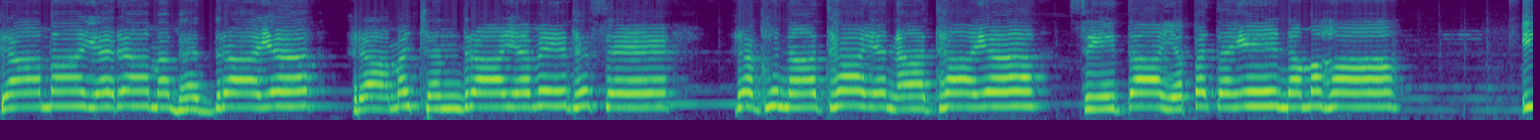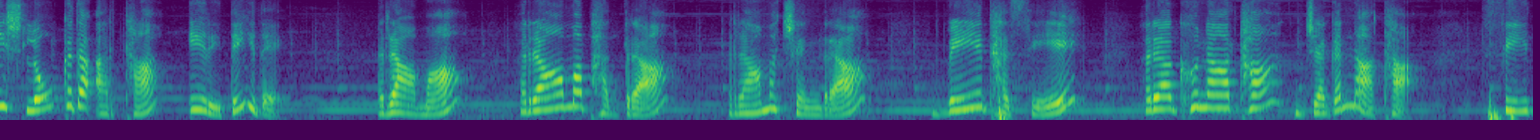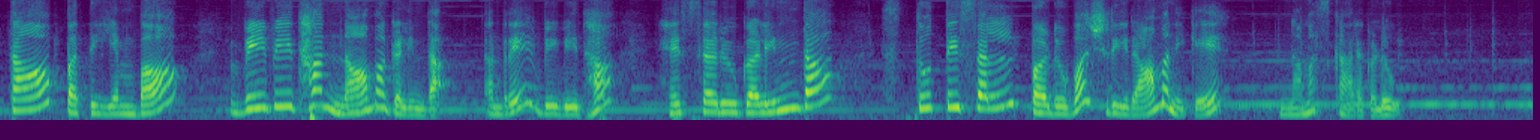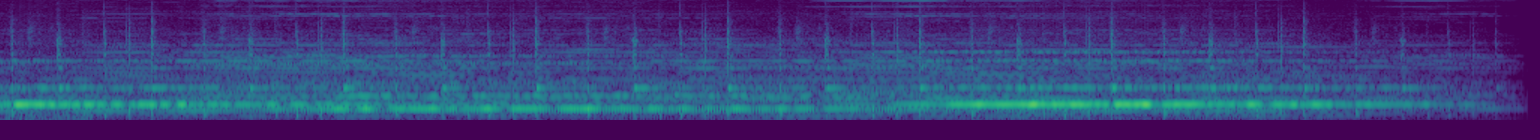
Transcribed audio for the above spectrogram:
ರಾಮಾಯ ರಾಮ ಭದ್ರಾಯ ರಾಮಚಂದ್ರಾಯ ವೇಧಸೆ, ರಘುನಾಥಾಯ ನಾಥಾಯ, ಸೀತಾಯ ಪತಯೇ ನಮಃ. ಈ ಶ್ಲೋಕದ ಅರ್ಥ ಈ ರೀತಿ ಇದೆ. ರಾಮ, ರಾಮಭದ್ರ, ರಾಮಚಂದ್ರ, ವೇಧಸೆ, ರಘುನಾಥ, ಜಗನ್ನಾಥ, ಸೀತಾಪತಿ ಎಂಬ ವಿವಿಧ ನಾಮಗಳಿಂದ ಅಂದರೆ ವಿವಿಧ ಹೆಸರುಗಳಿಂದ ಸ್ತುತಿಸಲ್ಪಡುವ ಶ್ರೀರಾಮನಿಗೆ ನಮಸ್ಕಾರಗಳು.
